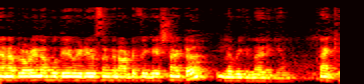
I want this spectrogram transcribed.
ഞാൻ അപ്ലോഡ് ചെയ്യുന്ന പുതിയ വീഡിയോസ് നിങ്ങൾക്ക് നോട്ടിഫിക്കേഷൻ ആയിട്ട് ലഭിക്കുന്നതായിരിക്കും. താങ്ക്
